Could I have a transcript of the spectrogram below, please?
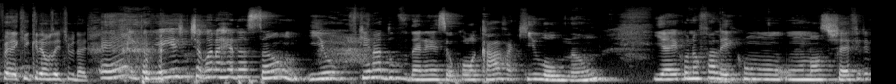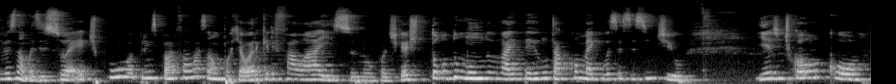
Foi aí que criamos a intimidade. É, então, e aí a gente chegou na redação e eu fiquei na dúvida, né, se eu colocava aquilo ou não. E aí, quando eu falei com o nosso chefe, ele falou assim, não, mas isso é, tipo, a principal informação, porque a hora que ele falar isso no podcast, todo mundo vai perguntar como é que você se sentiu. E a gente colocou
